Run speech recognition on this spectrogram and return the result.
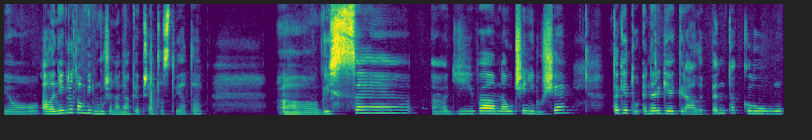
Jo? Ale někdo tam být může na nějaké přátelství a tak. A když se dívám na učení duše, tak je tu energie krále pentaklů,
